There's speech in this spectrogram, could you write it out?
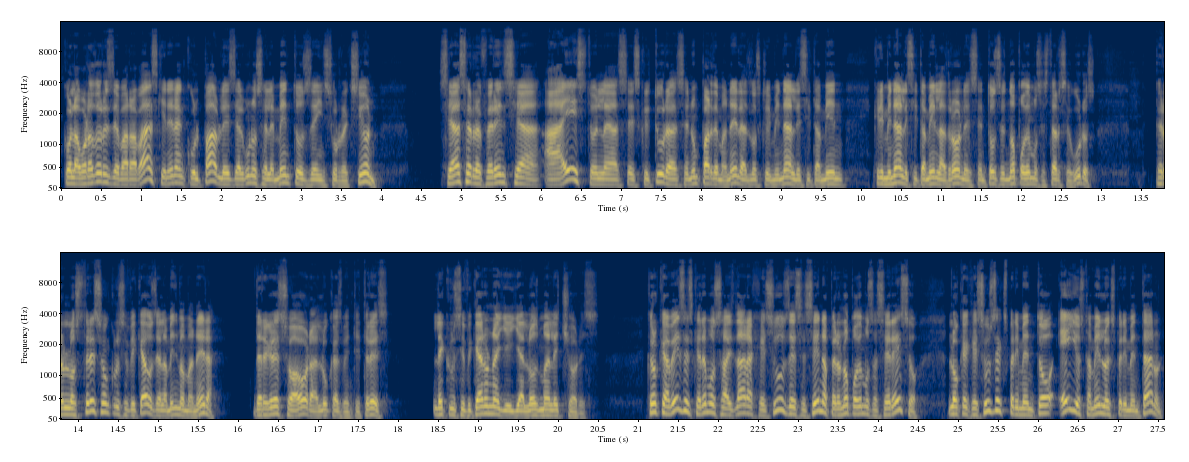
colaboradores de Barrabás, quienes eran culpables de algunos elementos de insurrección. Se hace referencia a esto en las escrituras en un par de maneras, los criminales y también criminales y también ladrones, entonces no podemos estar seguros. Pero los tres son crucificados de la misma manera. De regreso ahora a Lucas 23. Le crucificaron allí y a los malhechores. Creo que a veces queremos aislar a Jesús de esa escena, pero no podemos hacer eso. Lo que Jesús experimentó, ellos también lo experimentaron.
